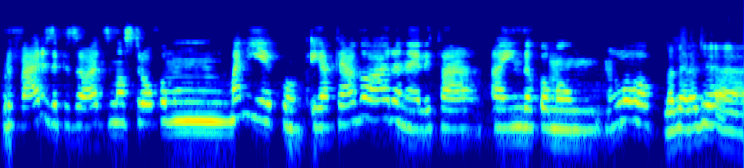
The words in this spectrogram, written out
por vários episódios, mostrou como um maníaco. E até agora, né? Ele tá ainda como um louco. Na verdade, a-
